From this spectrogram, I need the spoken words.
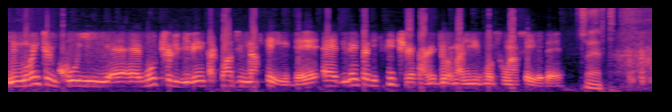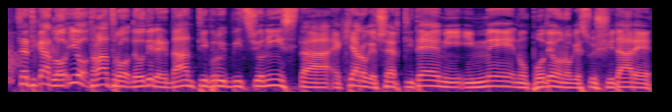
nel momento in cui eh, Muccioli diventa quasi una fede, eh, diventa difficile fare giornalismo su una fede. Certo. Senti Carlo, io tra l'altro devo dire che da antiproibizionista è chiaro che certi temi in me non potevano che suscitare,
